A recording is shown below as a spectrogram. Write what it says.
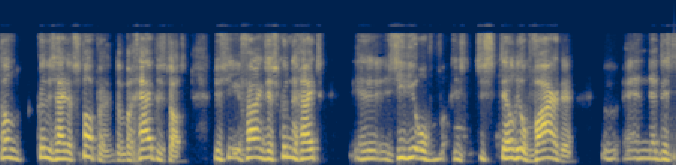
dan kunnen zij dat snappen, dan begrijpen ze dat. Dus die ervaringsdeskundigheid, zie die op, stel die op waarde. En het is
